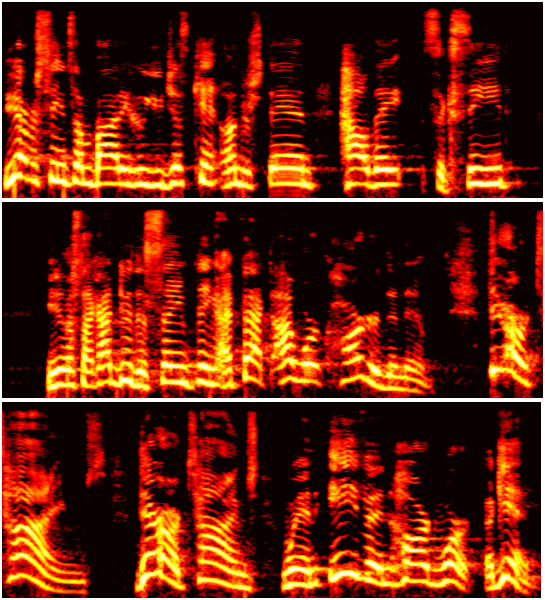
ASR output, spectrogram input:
You ever seen somebody who you just can't understand how they succeed? You know, it's like I do the same thing. In fact, I work harder than them. There are times, there are times when even hard work, again,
